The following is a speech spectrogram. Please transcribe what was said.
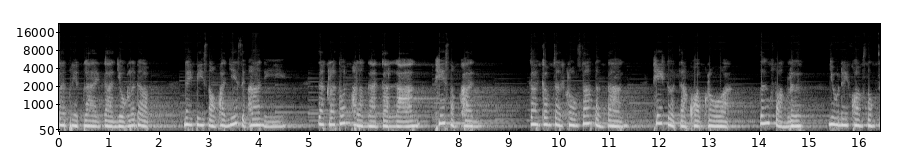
การเปลี่ยนแปลงการยกระดับ ในปี 2025 นี้ จะกระตุ้นพลังงานการล้างที่สำคัญ การกำจัดโครงสร้างต่างๆ ที่เกิดจากความกลัว ซึ่งฝังลึกอยู่ในความทรงจ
